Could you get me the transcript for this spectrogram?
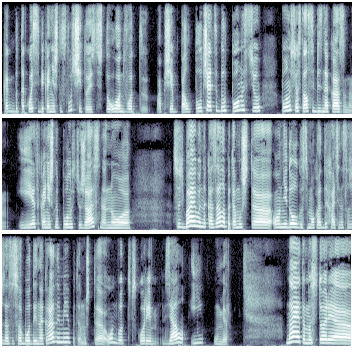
как бы такой себе, конечно, случай, то есть, что он вот вообще, получается, был полностью, полностью остался безнаказанным. И это, конечно, полностью ужасно, но Судьба его наказала, потому что он недолго смог отдыхать и наслаждаться свободой и наградами, потому что он вот вскоре взял и умер. На этом история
